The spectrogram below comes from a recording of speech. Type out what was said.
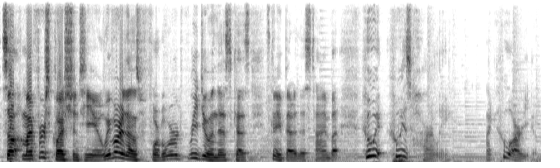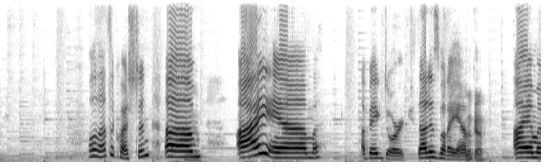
so my first question to you, we've already done this before, but we're redoing this because it's gonna be better this time. But who who is Harli? Like, who are you? Well, that's a question. Um, I am a big dork. That is what I am. Okay. I am a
